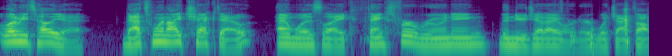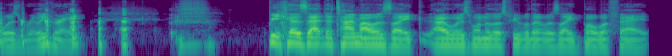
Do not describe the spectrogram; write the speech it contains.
let me tell you, that's when I checked out and was like, thanks for ruining the new Jedi Order, which I thought was really great. Because at the time I was like, I was one of those people that was like, Boba Fett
